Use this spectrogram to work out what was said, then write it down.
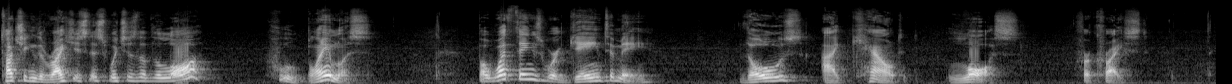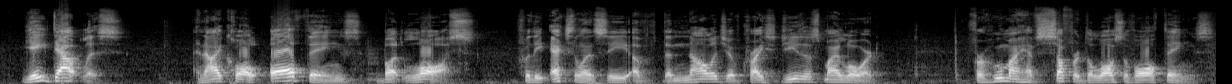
Touching the righteousness which is of the law, whew, blameless. But what things were gain to me, those I count loss for Christ. Yea, doubtless, and I call all things but loss for the excellency of the knowledge of Christ Jesus my Lord, for whom I have suffered the loss of all things,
